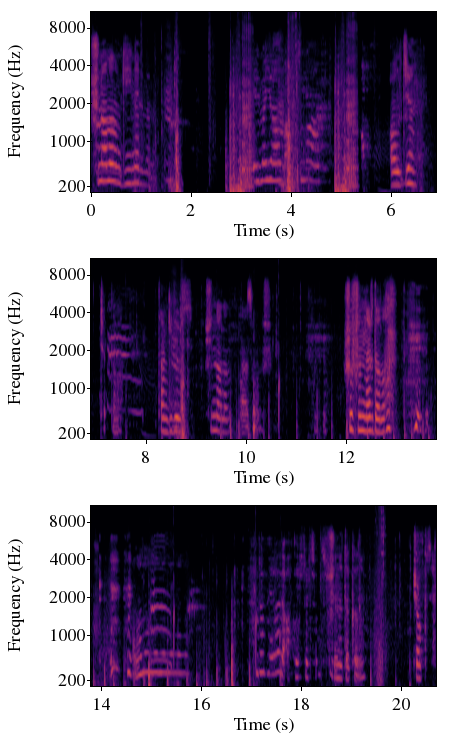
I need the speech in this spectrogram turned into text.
Şunu alalım giyinelim hemen. Elmayı al, altını al. Alacağım. Çatlama. Tamam gidiyoruz. Şunu da alalım. Lazım olur. Şu fırınları da alalım. al al al al al, al. Herhalde ateşle çalışıyor. Şunu takalım. Çok güzel.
